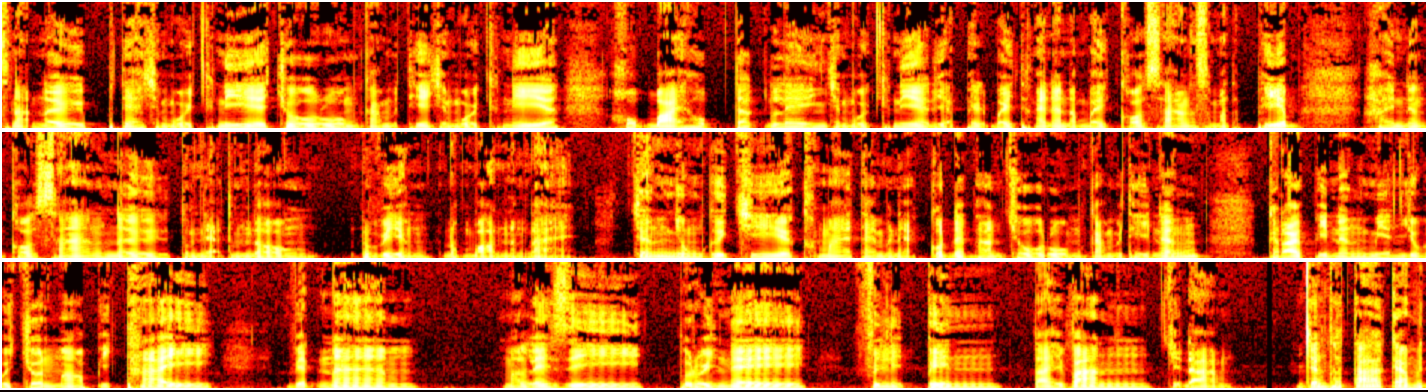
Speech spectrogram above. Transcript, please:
ស្នាក់នៅផ្ទះជាមួយគ្នាចូលរួមកម្មវិធីជាមួយគ្នាហូបបាយហូបទឹកលេងជាមួយគ្នារយៈពេល3ថ្ងៃហ្នឹងដើម្បីកសាងសមត្ថភាព ហើយនឹងកសាងនៅទំនាក់ទំនងរវាងតំបន់នឹងដែរ ចឹងខ្ញុំគឺជាខ្មែរតែម្នាក់គត់ដែលបានចូលរួមកម្មវិធីហ្នឹងក្រៅពីហ្នឹងមានយុវជនមកពីថៃវៀតណាមម៉ាឡេស៊ីប្រុយណេហ្វីលីពីនតៃវ៉ាន់ជាដើមអញ្ចឹងថាតើកម្មវិ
